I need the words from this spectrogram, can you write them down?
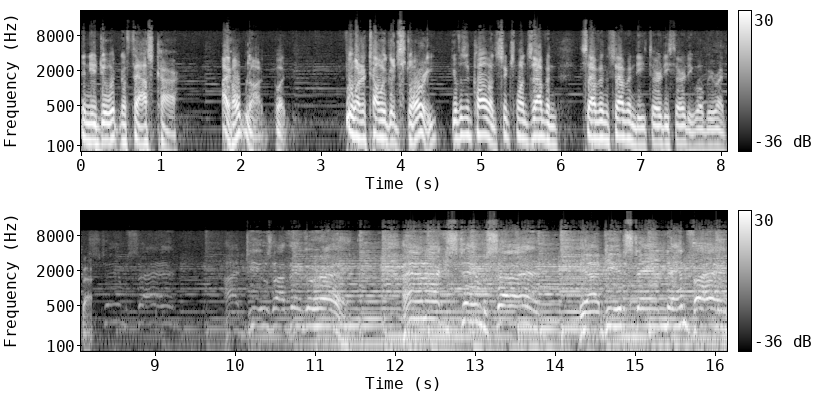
and you do it in a fast car. I hope not, but if you want to tell a good story, give us a call at 617-770-3030. We'll be right back. Ideals I think are right, and I can stand beside the idea to stand and fight.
